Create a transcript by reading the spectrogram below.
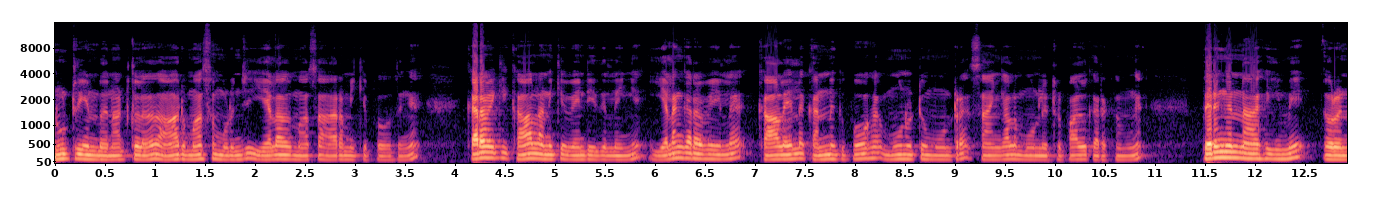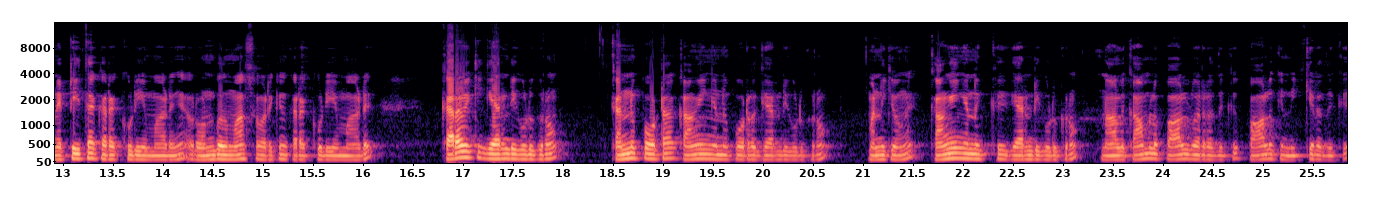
நூற்றி எண்பது நாட்கள் அதாவது ஆறு மாதம் முடிஞ்சு ஏழாவது மாதம் ஆரம்பிக்க போகுதுங்க. கறவைக்கு கால் அணைக்க வேண்டியது இல்லைங்க இளங்கறவையில் காலையில் கண்ணுக்கு போக மூணு டு மூன்றரை சாயங்காலம் மூணு லிட்டர் பால் கறக்குங்க. பெருங்கண்ணாகியுமே ஒரு நெட்டி தான் கறக்கக்கூடிய மாடுங்க. ஒரு ஒன்பது மாதம் வரைக்கும் கறக்கக்கூடிய மாடு. கறவைக்கு கேரண்டி கொடுக்குறோம். கன்று போட்டால் காங்கை கன்று போடுற கேரண்டி கொடுக்குறோம். மன்னிக்கோங்க. காங்கைங்கன்னுக்கு கேரண்டி கொடுக்குறோம். நாலு காமில் பால் வர்றதுக்கு பாலுக்கு நிற்கிறதுக்கு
